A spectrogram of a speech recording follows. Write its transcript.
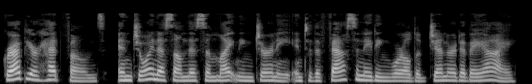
grab your headphones and join us on this enlightening journey into the fascinating world of generative AI.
